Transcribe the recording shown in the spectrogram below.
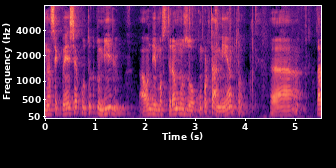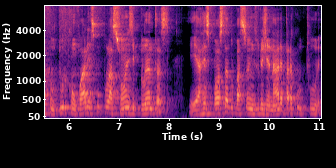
na sequência a cultura do milho, onde mostramos o comportamento ah, da cultura com várias populações de plantas e a resposta da adubação hidrogenária para a cultura.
